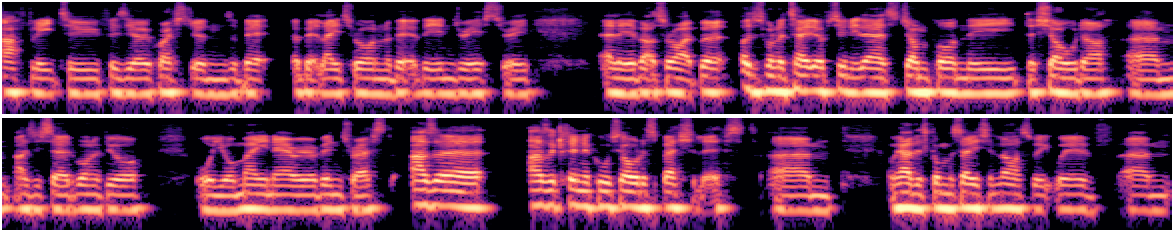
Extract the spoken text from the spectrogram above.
athlete to physio questions a bit a bit later on, a bit of the injury history. Ellie, if that's all right. But I just want to take the opportunity there to jump on the the shoulder, um, as you said, one of your or your main area of interest. As a as a clinical shoulder specialist, um, we had this conversation last week with um,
